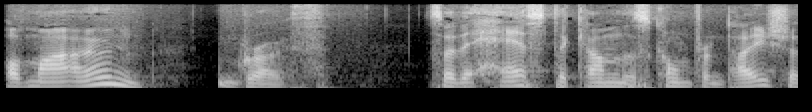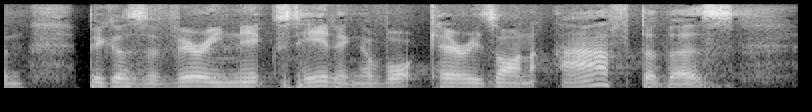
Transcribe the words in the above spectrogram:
of my own growth. So there has to come this confrontation because the very next heading of what carries on after this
